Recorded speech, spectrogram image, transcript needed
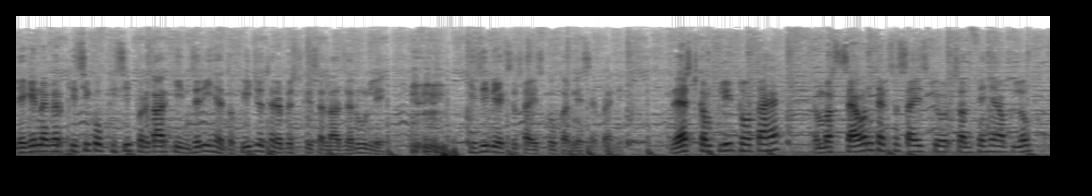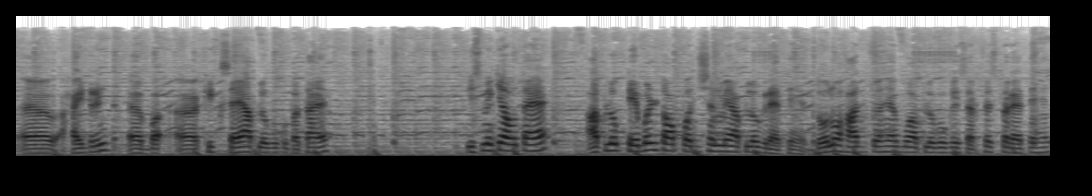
लेकिन अगर किसी को किसी प्रकार की इंजरी है तो फिजियोथेरेपिस्ट की सलाह ज़रूर ले। किसी भी एक्सरसाइज को करने से पहले। रेस्ट कंप्लीट होता है। नंबर सेवन्थ एक्सरसाइज की ओर चलते हैं आप लोग। हाइड्रेंट किक्स है, आप लोगों को पता है। इसमें क्या होता है, आप लोग टेबल टॉप पोजीशन में आप लोग रहते हैं। दोनों हाथ जो हैं, वो आप लोगों के सरफेस पर रहते हैं।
